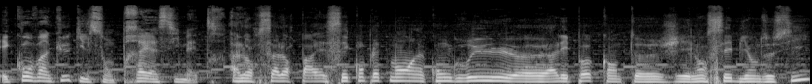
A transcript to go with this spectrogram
est convaincu qu'ils sont prêts à s'y mettre. Alors ça leur paraissait complètement incongru euh, à l'époque quand euh, j'ai lancé Beyond the Sea.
